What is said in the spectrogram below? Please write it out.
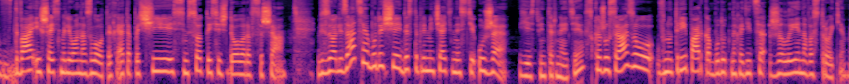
2,6 миллиона злотых. Это почти 700 тысяч долларов США. Визуализация будущей достопримечательности уже есть в интернете. Скажу сразу, внутри парка будут находиться жилые новостройки.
